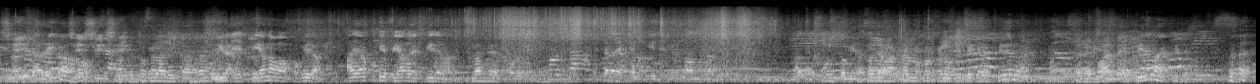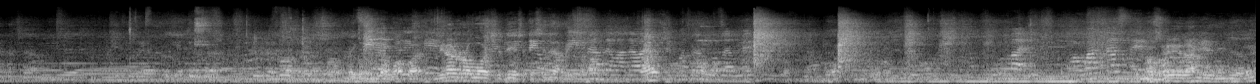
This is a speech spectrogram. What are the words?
Sí, guitarrita. Sí, sí, sí. Toca la guitarra. Mira, y el piano abajo, mira. Ah, ya cogí el piano de Spiderman. Gracias. Esta la dejé aquí, tanto. Al conjunto, mira. Esto ya va a estar mejor que lo que te queda igual, Spiderman, Spiderman. Hay cosita guapa, eh. Mira el robot ese, tío, ese ese de arriba, ¿no? No sé, da miedillo, ¿eh?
